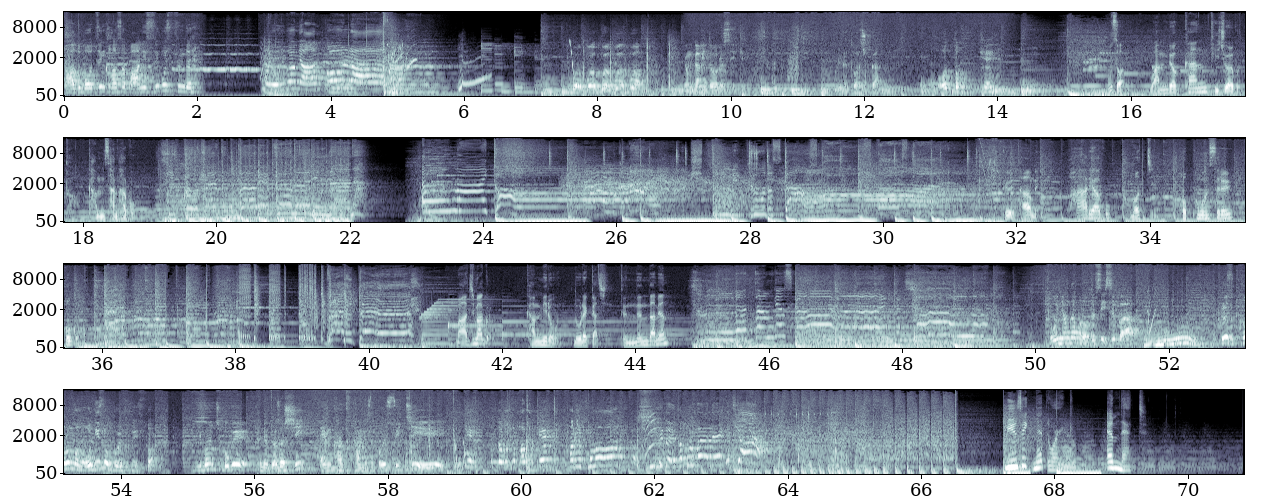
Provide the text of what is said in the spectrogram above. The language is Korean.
나도 멋진 가사 많이 쓰고 싶은데 아, 영감이 안 떠올라. 뭐야 뭐야 뭐야 뭐야 뭐야 영감이 떠오를 수 있게 우리가 도와줄까? 어떻게? 우선 완벽한 비주얼부터 감상하고 그 다음에 화려하고 멋진 퍼포먼스를 보고 마지막으로 감미로운 노래까지 듣는다면 좋은 영감을 얻을 수 있을 거야. 그래서 그런 건 어디서 볼 수 있어? 이번 주 목요일 저녁 6시 M 카운트타운에서 볼 수 있지. 오케이 그럼 나 먼저 가볼게. 다들 고마워. 우리도 엘카 보러 가야 돼. 같이 가. Music Network Mnet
